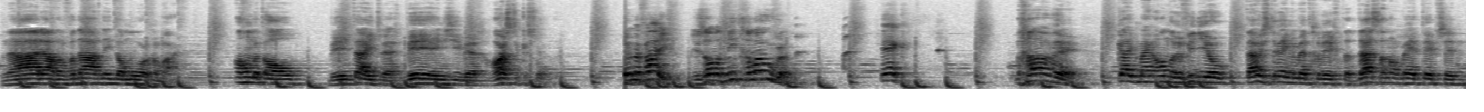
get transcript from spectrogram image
Nou ja, dan vandaag niet, dan morgen maar. Al met al, weer je tijd weg, weer je energie weg, hartstikke zonde. Nummer 5, je zal het niet geloven. Ik. Daar gaan we weer. Kijk mijn andere video, thuis trainen met gewichten, daar staan nog meer tips in.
